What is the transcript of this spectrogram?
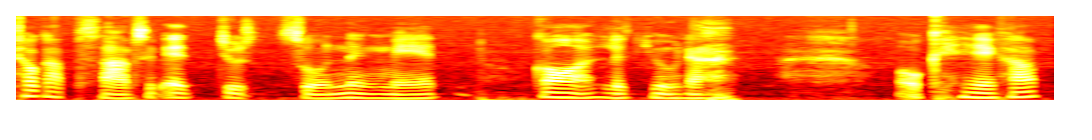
เท่ากับ 31.01 เมตร ก็ลึกอยู่นะ โอเคครับ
